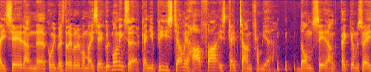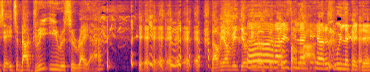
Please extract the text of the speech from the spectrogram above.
Hy sê dan uh, kom die busdrywer by my. Hy sê good morning sir. Can you please tell me how far is Cape Town from here? Don sê dan kyk hom so. Hy sê it's about 3 hours away. Eh? Dan weer 'n bietjie Engels Ah, met daai jou lekker. Ja, dis moeilikheid hè.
